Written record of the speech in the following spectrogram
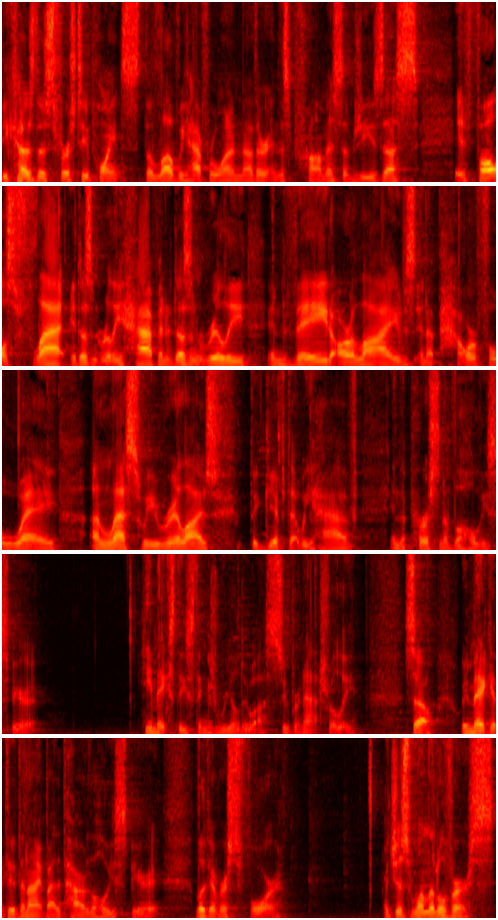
because those first two points, the love we have for one another and this promise of Jesus, it falls flat. It doesn't really happen. It doesn't really invade our lives in a powerful way unless we realize the gift that we have in the person of the Holy Spirit. He makes these things real to us supernaturally. So we make it through the night by the power of the Holy Spirit. Look at verse 4. It's just one little verse,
